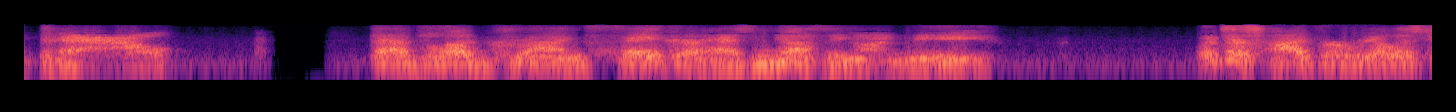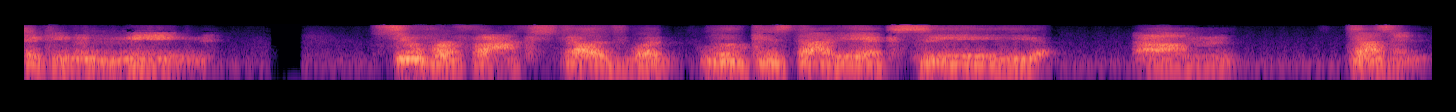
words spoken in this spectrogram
pal. That blood-crying faker has nothing on me. What does hyper-realistic even mean? Super Fox does what Lucas.exe, um, doesn't.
